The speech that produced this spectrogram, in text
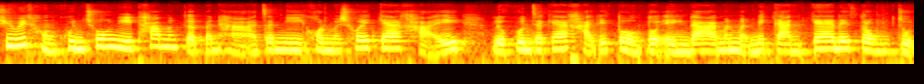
ชีวิตของคุณช่วงนี้ถ้ามันเกิดปัญหาจะมีคนมาช่วยแก้ไข หรือคุณจะแก้ไขได้ตัวของตัวเองได้ มันเหมือนมีการแก้ได้ตรงจุด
